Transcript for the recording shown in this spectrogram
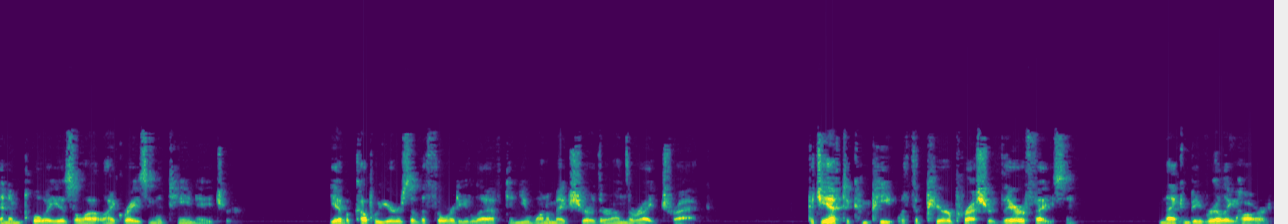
an employee is a lot like raising a teenager. You have a couple years of authority left, and you want to make sure they're on the right track but you have to compete with the peer pressure they're facing. And that can be really hard.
